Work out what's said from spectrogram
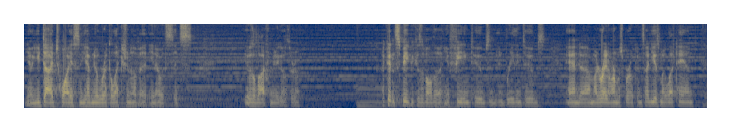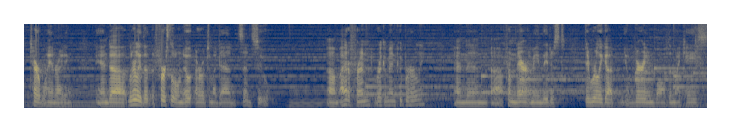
you know, you died twice and you have no recollection of it, you know, it's, it's, it was a lot for me to go through. I couldn't speak because of all the you know, feeding tubes and, and, breathing tubes, and uh, my right arm was broken, so I'd use my left hand. Terrible handwriting, and uh, literally the, the first little note I wrote to my dad said Sue. Um, I had a friend recommend Cooper Hurley, and then uh, from there, I mean, they just they really got you know very involved in my case.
